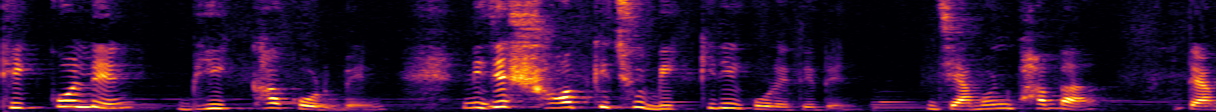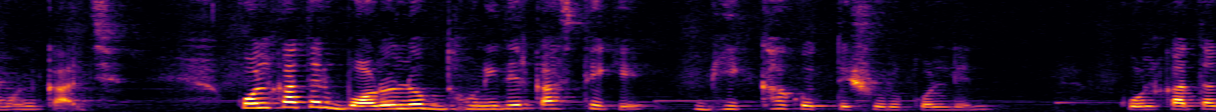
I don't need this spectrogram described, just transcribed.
ঠিক করলেন ভিক্ষা করবেন নিজের সব কিছু বিক্রি করে দেবেন। যেমন ভাবা, তেমন কাজ। কলকাতার বড়লোক ধনীদের কাছ থেকে ভিক্ষা করতে শুরু করলেন। কলকাতার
